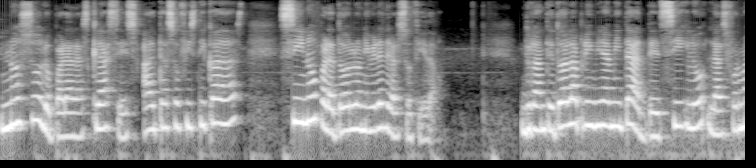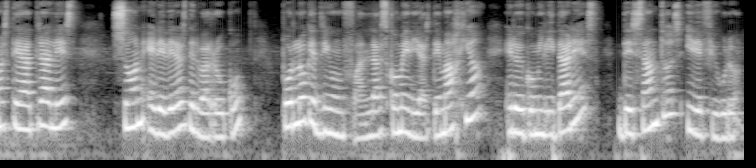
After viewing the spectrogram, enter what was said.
no solo para las clases altas sofisticadas, sino para todos los niveles de la sociedad. Durante toda la primera mitad del siglo, las formas teatrales son herederas del barroco, por lo que triunfan las comedias de magia, heroico-militares, de santos y de figurón.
